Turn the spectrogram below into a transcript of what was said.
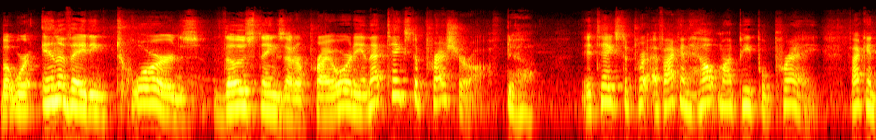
but we're innovating towards those things that are priority, and that takes the pressure off. Yeah. It takes the pre- if I can help my people pray, if I can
